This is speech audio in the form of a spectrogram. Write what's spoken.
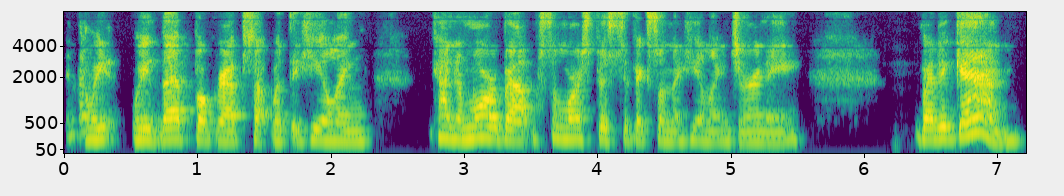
And then we, we that book wraps up with the healing, kind of more about some more specifics on the healing journey. But again,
